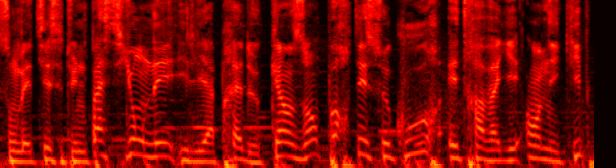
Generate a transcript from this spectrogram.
Son métier, c'est une passion née il y a près de 15 ans, porter secours et travailler en équipe.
